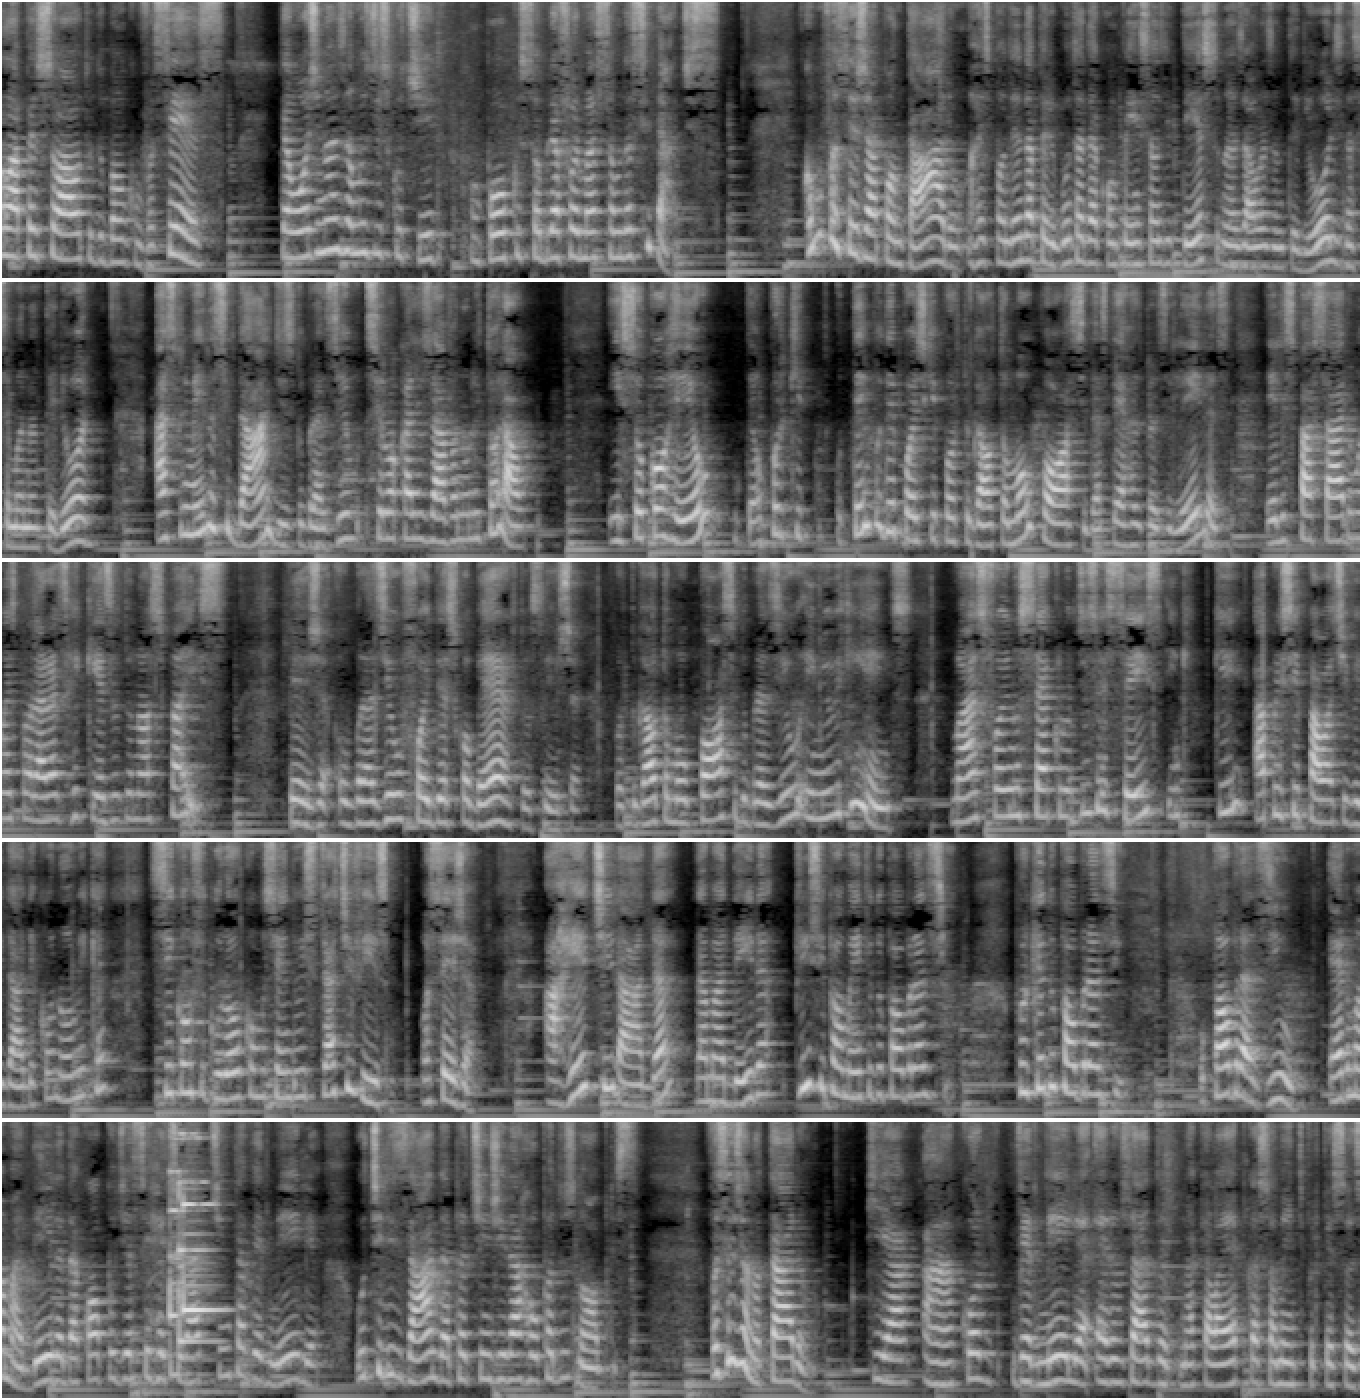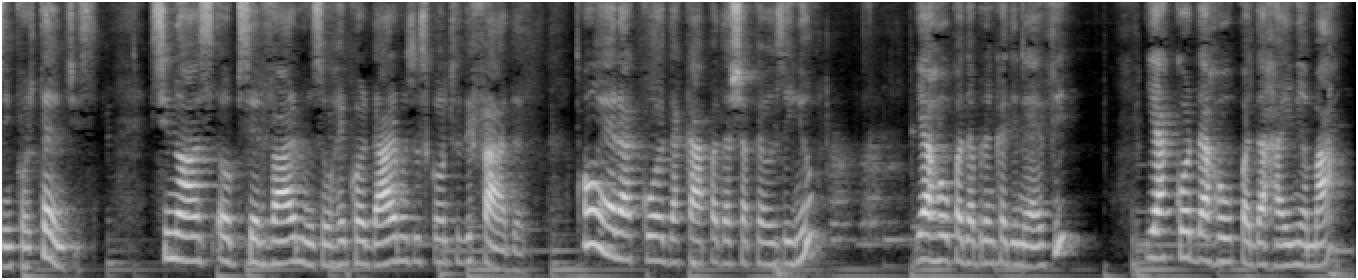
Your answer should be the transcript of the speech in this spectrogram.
Olá pessoal, tudo bom com vocês? Então hoje nós vamos discutir um pouco sobre a formação das cidades. Como vocês já apontaram, respondendo à pergunta da compreensão de texto nas aulas anteriores, na semana anterior, as primeiras cidades do Brasil se localizavam no litoral. Isso ocorreu, então, porque o tempo depois que Portugal tomou posse das terras brasileiras, eles passaram a explorar as riquezas do nosso país. Veja, o Brasil foi descoberto, ou seja, Portugal tomou posse do Brasil em 1500, mas foi no século XVI em que a principal atividade econômica se configurou como sendo o extrativismo, ou seja, a retirada da madeira, principalmente do pau-brasil. Por que do pau-brasil? O pau-brasil era uma madeira da qual podia se retirar tinta vermelha utilizada para tingir a roupa dos nobres. Vocês já notaram que a, a cor vermelha era usada naquela época somente por pessoas importantes? Se nós observarmos ou recordarmos os contos de fada, qual era a cor da capa da Chapeuzinho? E a roupa da Branca de Neve? E a cor da roupa da Rainha Má?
